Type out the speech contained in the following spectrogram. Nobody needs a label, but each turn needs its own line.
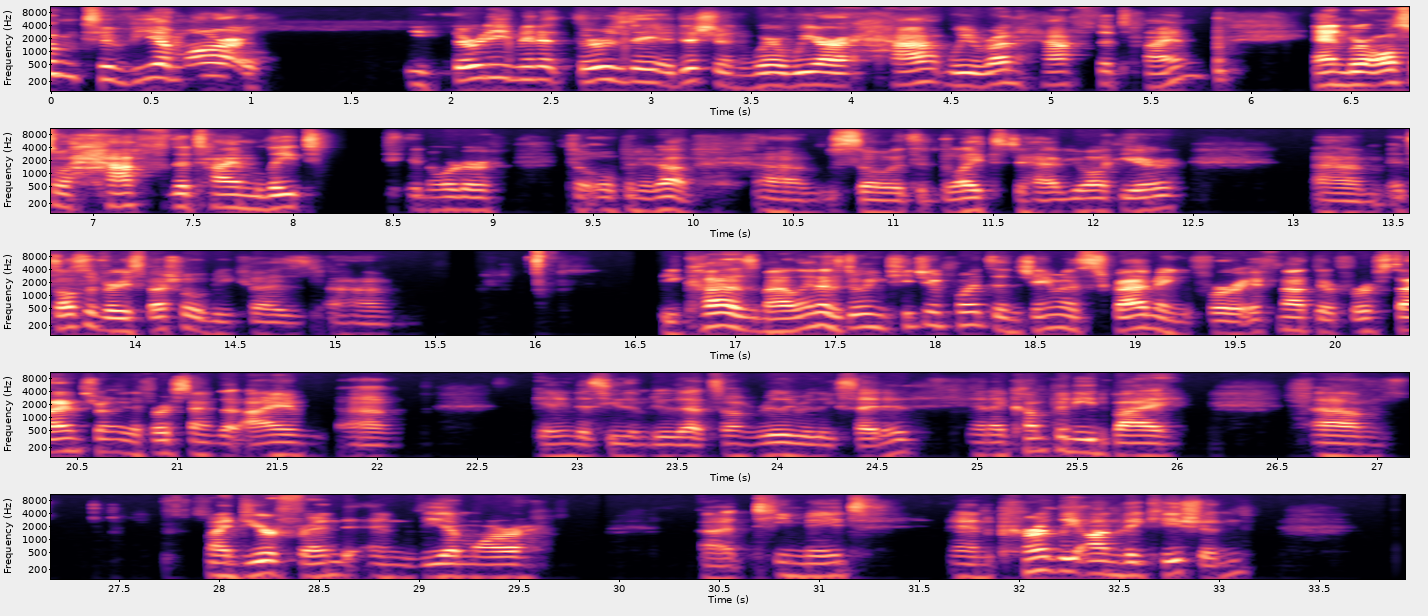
welcome to VMR, the 30 minute Thursday edition, where we are half we run half the time, and we're also half the time late in order to open it up. Um, so it's a delight to have you all here. Um, it's also very special because um, because Madalena is doing teaching points and Shema is scribing for, if not their first time, certainly the first time that I am um, getting to see them do that. So I'm really, really excited. And accompanied by um, my dear friend and VMR uh, teammate and currently on vacation,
